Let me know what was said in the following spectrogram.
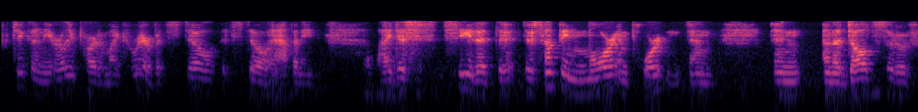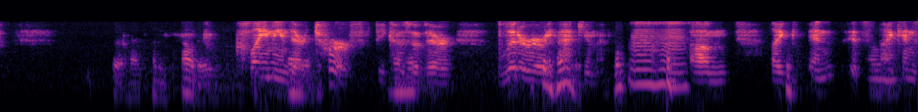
particularly in the early part of my career, but still, it's still happening. I just see that there, there's something more important than than an adult sort of claiming their turf because of their literary acumen. Mhm. Um, like, and it's I can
